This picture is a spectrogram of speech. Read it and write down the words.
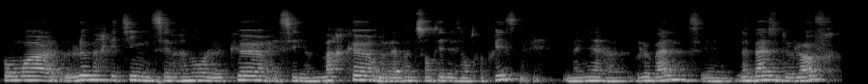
Pour moi, le marketing, c'est vraiment le cœur et c'est le marqueur de la bonne santé des entreprises, de manière euh, globale, c'est la base de l'offre.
